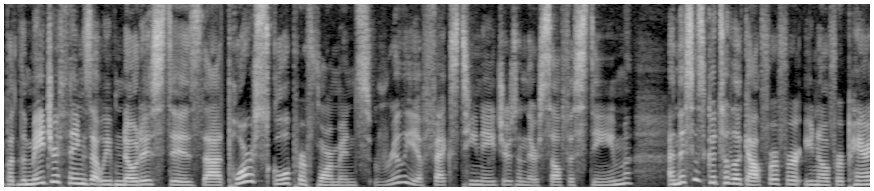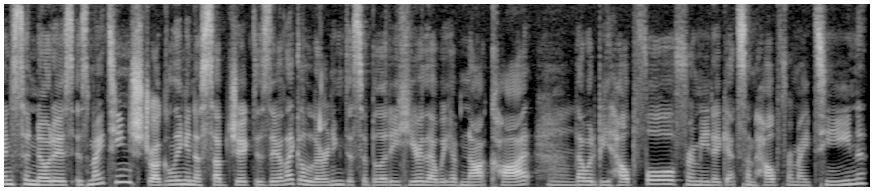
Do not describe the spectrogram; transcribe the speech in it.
But the major things that we've noticed is that poor school performance really affects teenagers and their self-esteem. And this is good to look out for for, you know, for parents to notice is my teen struggling in a subject? Is there like a learning disability here that we have not caught mm. that would be helpful for me to get some help for my teen?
